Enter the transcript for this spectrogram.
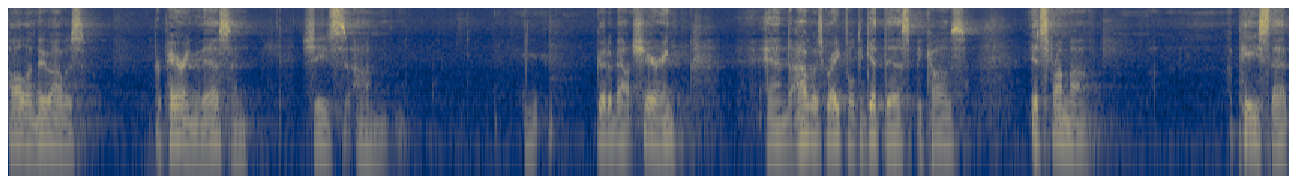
Paula knew I was preparing this, and she's um, good about sharing. And I was grateful to get this because it's from a, a piece that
